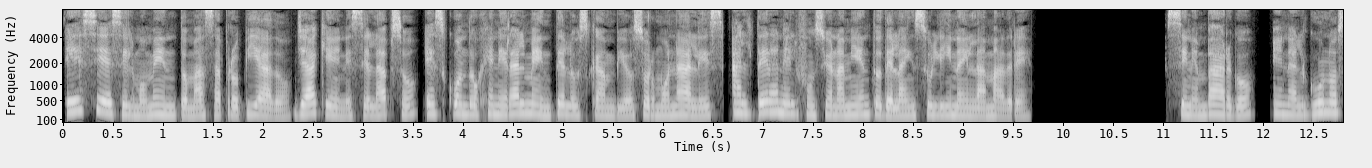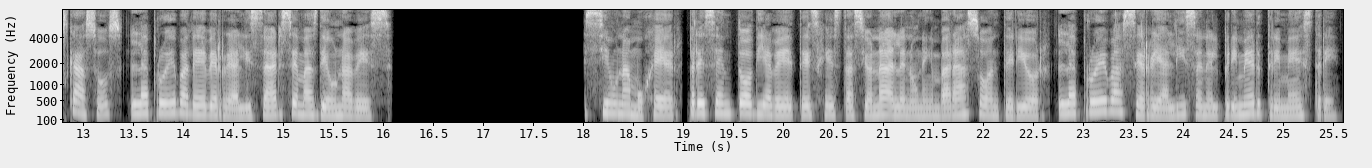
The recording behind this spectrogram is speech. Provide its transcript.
ese es el momento más apropiado, ya que en ese lapso es cuando generalmente los cambios hormonales alteran el funcionamiento de la insulina en la madre. Sin embargo, en algunos casos, la prueba debe realizarse más de una vez. Si una mujer presentó diabetes gestacional en un embarazo anterior, la prueba se realiza en el primer trimestre,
